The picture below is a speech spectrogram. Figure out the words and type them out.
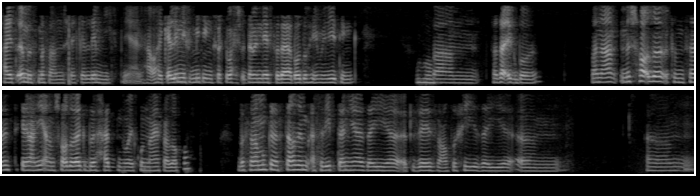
هيتقمص مثلا مش هيكلمني يعني هو هيكلمني في ال meeting بشكل وحش قدام الناس فده برضه مهم. ف... فده إجبار فأنا مش هقدر في المثال اللي بتتكلم عليه أنا مش هقدر أجبر حد إن هو يكون معايا في علاقة بس أنا ممكن أستخدم أساليب تانية زي إبتزاز عاطفي زي أم... أم...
